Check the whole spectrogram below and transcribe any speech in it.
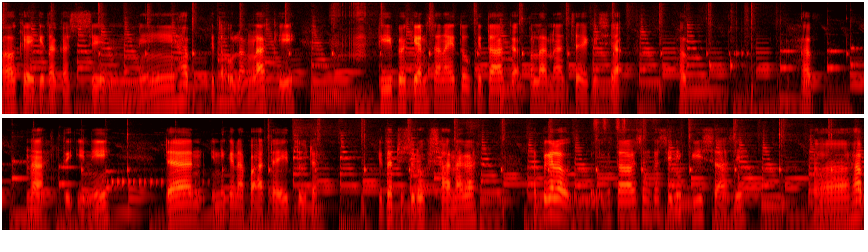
Oke kita ke sini. Hap kita ulang lagi. Di bagian sana itu kita agak pelan aja ya guys ya. Hap. Hap. Nah di ini. Dan ini kenapa ada itu dah? Kita disuruh ke sana kah? Tapi kalau kita langsung ke sini bisa sih. Uh, hap.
